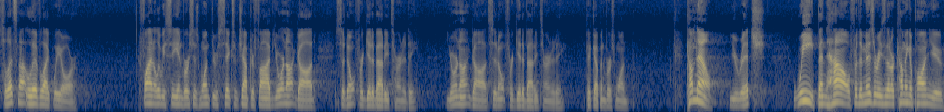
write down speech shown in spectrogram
So let's not live like we are. Finally, we see in verses 1 through 6 of chapter 5 you're not God, so don't forget about eternity. You're not God, so don't forget about eternity. Pick up in verse 1. Come now, you rich, weep and howl for the miseries that are coming upon you.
